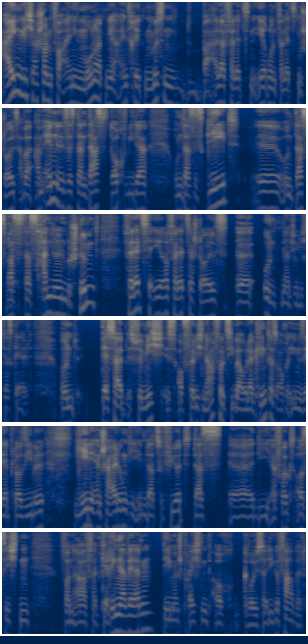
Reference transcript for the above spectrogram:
eigentlich ja schon vor einigen Monaten hier eintreten müssen, bei aller verletzten Ehre und verletztem Stolz, aber am Ende ist es dann das doch wieder, um das es geht äh, und das, was das Handeln bestimmt, verletzte Ehre, verletzter Stolz äh, und natürlich das Geld. Und deshalb ist für mich ist auch völlig nachvollziehbar oder klingt das auch eben sehr plausibel, jede Entscheidung, die eben dazu führt, dass äh, die Erfolgsaussichten von Arafat geringer werden, dementsprechend auch größer die Gefahr wird.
